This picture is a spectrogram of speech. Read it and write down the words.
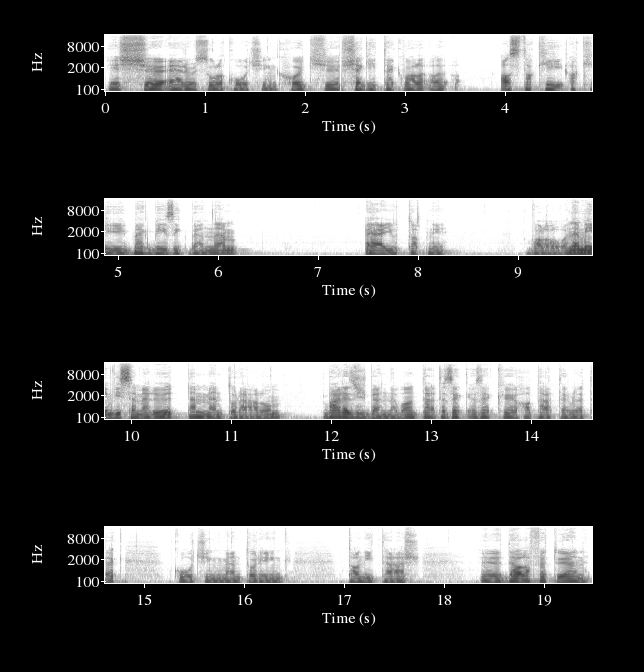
És erről szól a coaching, hogy segítek vala, azt, aki, aki megbízik bennem, eljuttatni valahova. Nem én viszem előtt, nem mentorálom, bár ez is benne van, tehát ezek, ezek határterületek, coaching, mentoring, tanítás, de alapvetően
